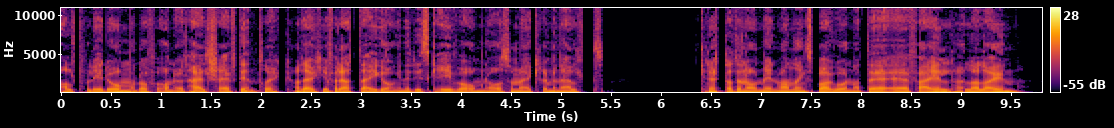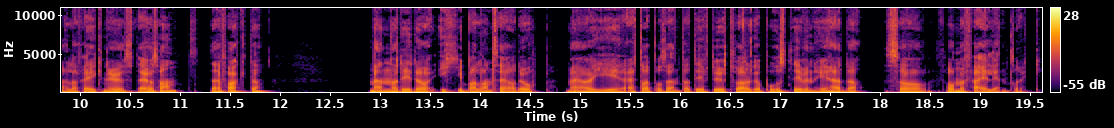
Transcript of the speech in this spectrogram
altfor lite om, og da får en jo et helt skjevt inntrykk. Og det er jo ikke fordi at de gangene de skriver om noe som er kriminelt knytta til noen med innvandringsbakgrunn, at det er feil eller løgn eller fake news. Det er jo sant, det er fakta. Men når de da ikke balanserer det opp med å gi et representativt utvalg av positive nyheter, så får vi feil inntrykk.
